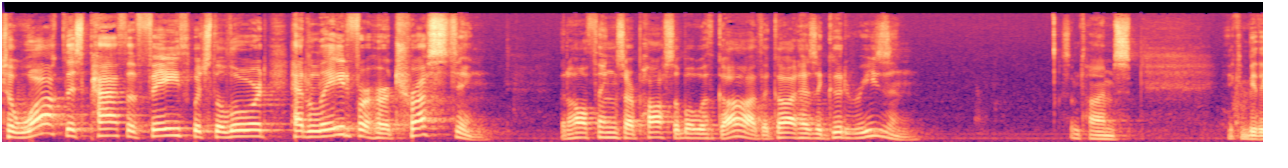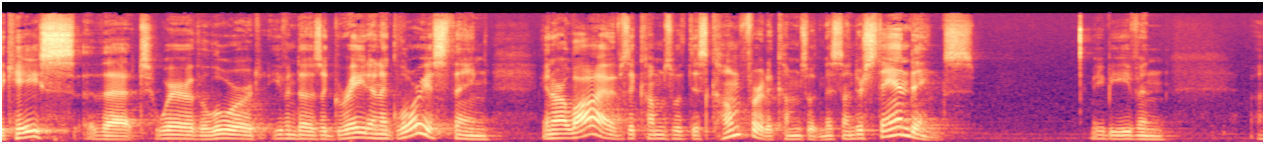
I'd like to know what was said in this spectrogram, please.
to walk this path of faith which the Lord had laid for her, trusting that all things are possible with God, that God has a good reason. Sometimes it can be the case that where the Lord even does a great and a glorious thing in our lives, it comes with discomfort, it comes with misunderstandings maybe even uh,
